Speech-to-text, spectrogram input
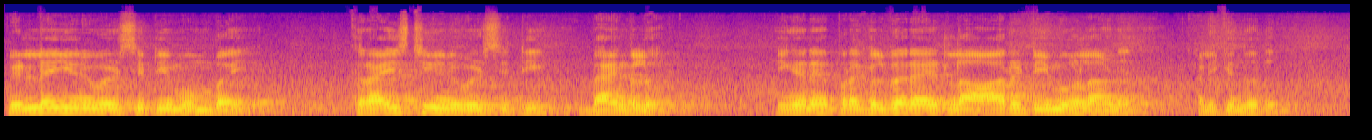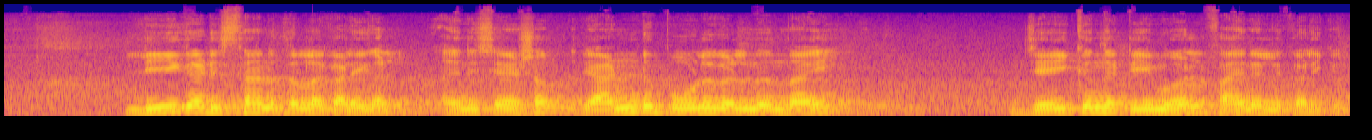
Pillai university Mumbai Christ university Bangalore. ഇങ്ങനെ പ്രഗത്ഭരായിട്ടുള്ള ആറ് ടീമുകളാണ് കളിക്കുന്നത്. ലീഗ് അടിസ്ഥാനത്തിലുള്ള കളികൾ അതിനുശേഷം രണ്ട് പൂളുകളിൽ നിന്നായി ജയിക്കുന്ന ടീമുകൾ ഫൈനലിൽ കളിക്കും.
